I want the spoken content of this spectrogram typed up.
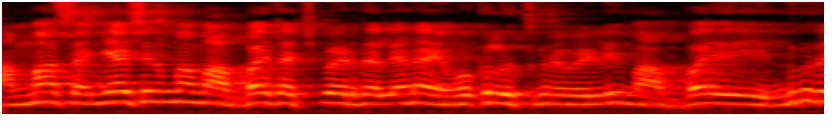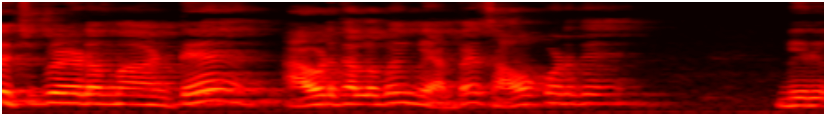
అమ్మ సన్యాసినమ్మ మా అబ్బాయి చచ్చిపోయాడు తల్లి అని ఆ ఎముకలు ఉచ్చుకుని వెళ్ళి మా అబ్బాయి ఎందుకు చచ్చిపోయాడమ్మా అంటే ఆవిడ తెల్లపోయి మీ అబ్బాయి చావకూడదే. మీరు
